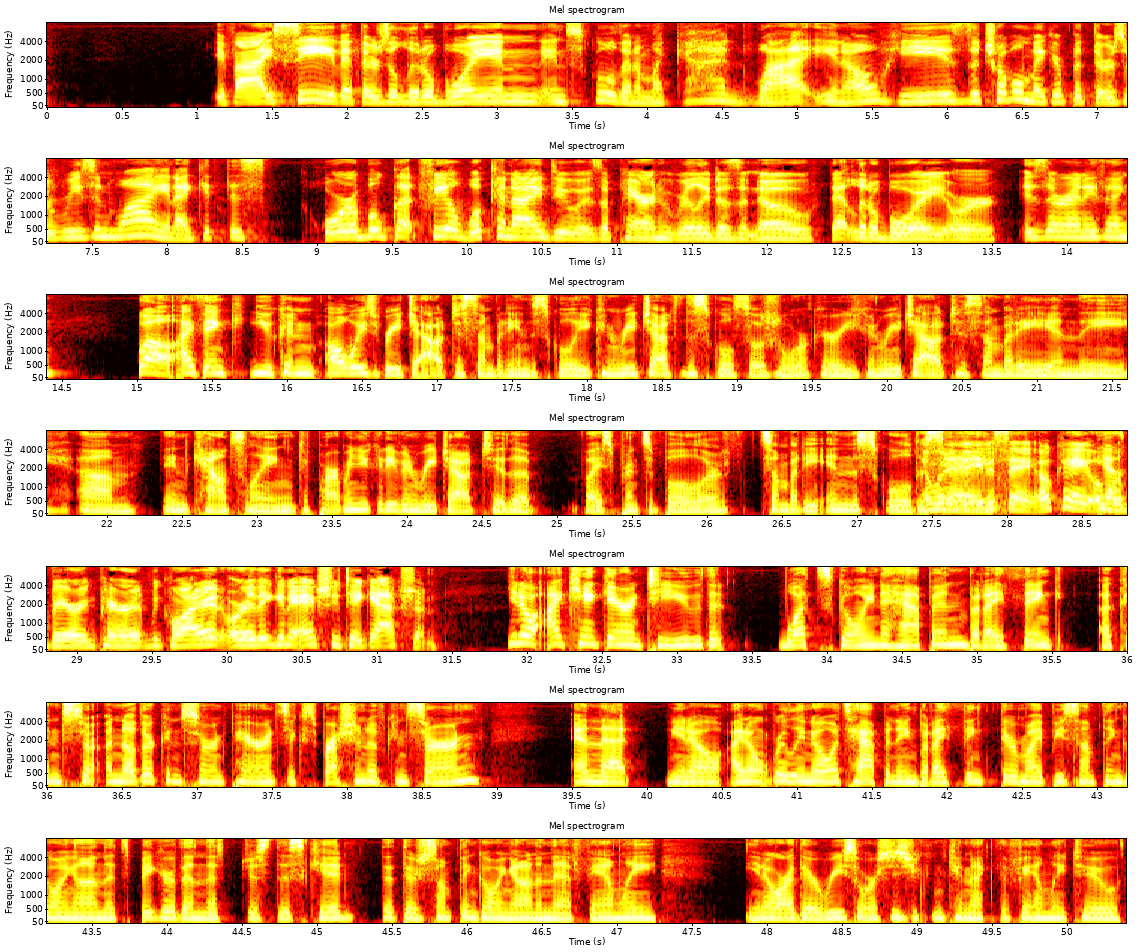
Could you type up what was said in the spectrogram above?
If I see that there's a little boy in in school, then I'm like, God, why? You know, he is the troublemaker, but there's a reason why, and I get this horrible gut feel. What can I do as a parent who really doesn't know that little boy, or is there anything? Well, I think you can always reach out to somebody in the school. You can reach out to the school social worker. You can reach out to somebody in the um, in counseling department. You could even reach out to the vice principal or somebody in the school to And what are they going to say? Okay, overbearing parent, be quiet, or are they going to actually take action? you know, I can't guarantee you that what's going to happen, but I think a concern, another concerned parent's expression of concern, and that you know, I don't really know what's happening, but I think there might be something going on that's bigger than this, just this kid. That there's something going on in that family. You know, are there resources you can connect the family to?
